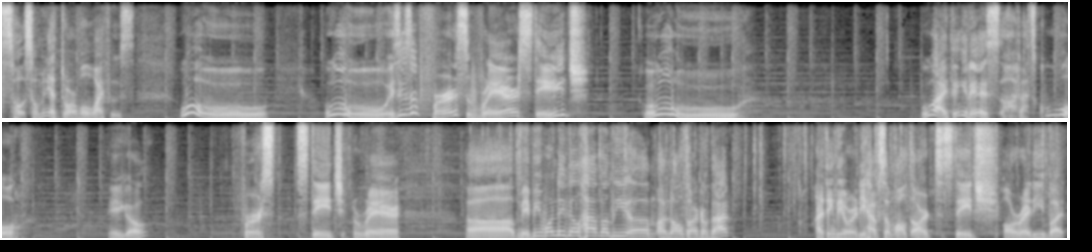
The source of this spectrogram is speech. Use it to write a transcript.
so so many adorable waifus. Ooh. Ooh, is this a first rare stage? Ooh. Ooh, I think it is. Oh, that's cool. There you go. First stage rare. Uh, maybe one day they'll have a, um, an alt art of that. I think they already have some alt art stage already, but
